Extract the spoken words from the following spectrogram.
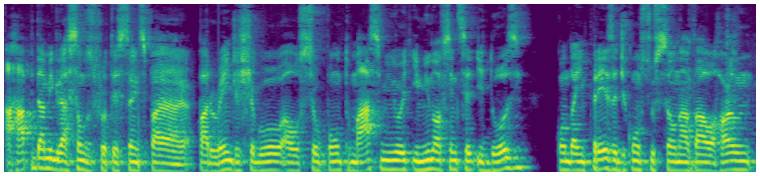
A rápida migração dos protestantes para, para o Rangers chegou ao seu ponto máximo em 1912, quando a empresa de construção naval Harlan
